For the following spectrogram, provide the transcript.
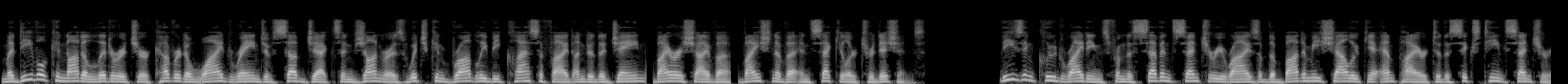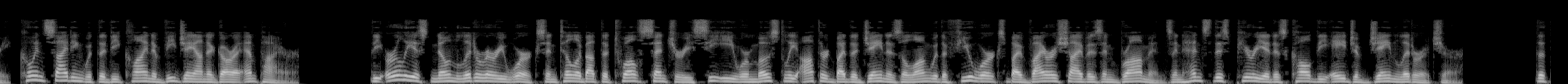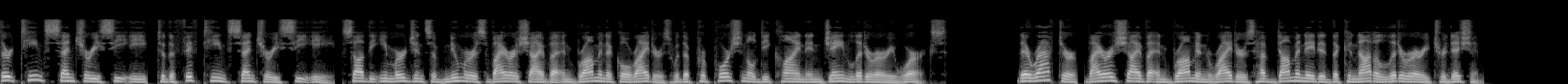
Medieval Kannada literature covered a wide range of subjects and genres which can broadly be classified under the Jain, Virashaiva, Vaishnava and secular traditions. These include writings from the 7th century rise of the Badami Chalukya Empire to the 16th century, coinciding with the decline of Vijayanagara Empire. The earliest known literary works until about the 12th century CE were mostly authored by the Jainas along with a few works by Virashaivas and Brahmins and hence this period is called the Age of Jain literature. The 13th century CE, to the 15th century CE, saw the emergence of numerous Virashaiva and Brahmanical writers with a proportional decline in Jain literary works. Thereafter, Virashaiva and Brahmin writers have dominated the Kannada literary tradition.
